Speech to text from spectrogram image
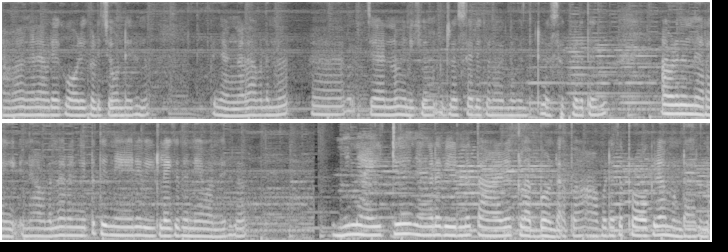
അവൻ അങ്ങനെ അവിടെ ഓടി കളിച്ചുകൊണ്ടിരുന്നു. അപ്പം ഞങ്ങൾ അവിടെ നിന്ന് ചേട്ടനും എനിക്കും ഡ്രസ്സ് എടുക്കണമല്ലോ ഡ്രസ്സൊക്കെ എടുത്തത് അവിടെ നിന്ന് ഇറങ്ങി. പിന്നെ അവിടെ നിന്ന് ഇറങ്ങിയിട്ട് നേരെ വീട്ടിലേക്ക് തന്നെയാണ് വന്നിരുന്നത്. ഇനി നൈറ്റ് ഞങ്ങളുടെ വീടിന് താഴെ ക്ലബ്ബുണ്ട് അപ്പോൾ അവിടുത്തെ പ്രോഗ്രാം ഉണ്ടായിരുന്നു.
